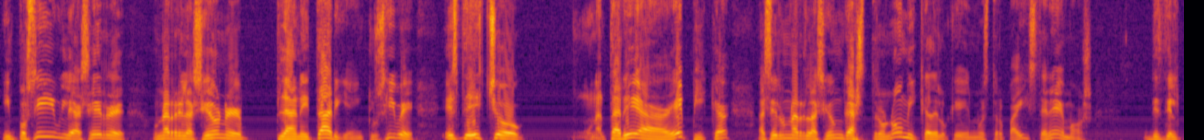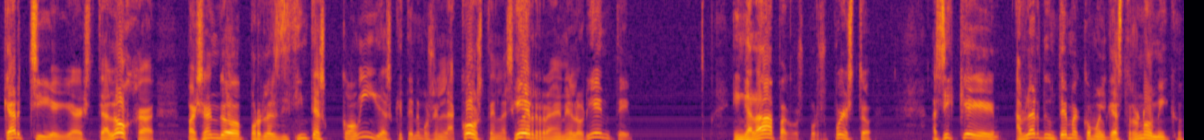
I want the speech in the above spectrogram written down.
Imposible hacer eh, una relación eh, planetaria, inclusive es de hecho una tarea épica hacer una relación gastronómica de lo que en nuestro país tenemos, desde el carchi hasta Loja, pasando por las distintas comidas que tenemos en la costa, en la sierra, en el oriente, en Galápagos, por supuesto. Así que hablar de un tema como el gastronómico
